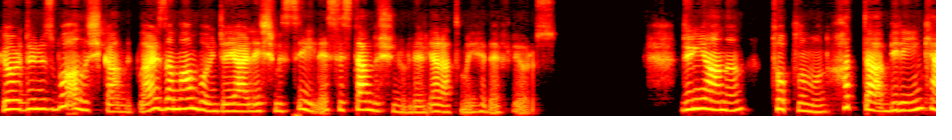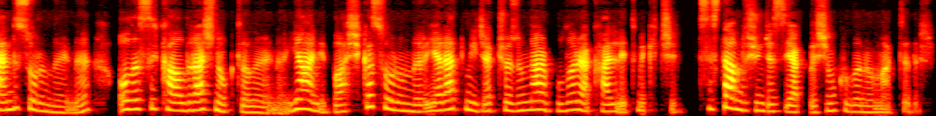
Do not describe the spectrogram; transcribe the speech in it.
Gördüğünüz bu alışkanlıklar zaman boyunca yerleşmesiyle sistem düşünürleri yaratmayı hedefliyoruz. Dünyanın, toplumun, hatta bireyin kendi sorunlarını, olası kaldıraç noktalarını yani başka sorunları yaratmayacak çözümler bularak halletmek için sistem düşüncesi yaklaşımı kullanılmaktadır.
